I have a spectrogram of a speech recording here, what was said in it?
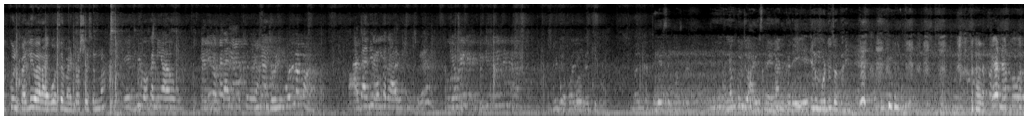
નકુલ પહેલી વાર આવ્યો છે મેટ્રો સ્ટેશનમાં. એટલી વખત નહીં આવ્યો પહેલી વખત અહીંયા જોઈને બોલ ને પણ. આ પહેલી વખત આવ્યો છું? વીડિયો કોલિંગ નથી. બંધ કરી દેશે નકુલ જો આયુષને હેરાન કરે એનું મોઢું જોતા એ નકુલ.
